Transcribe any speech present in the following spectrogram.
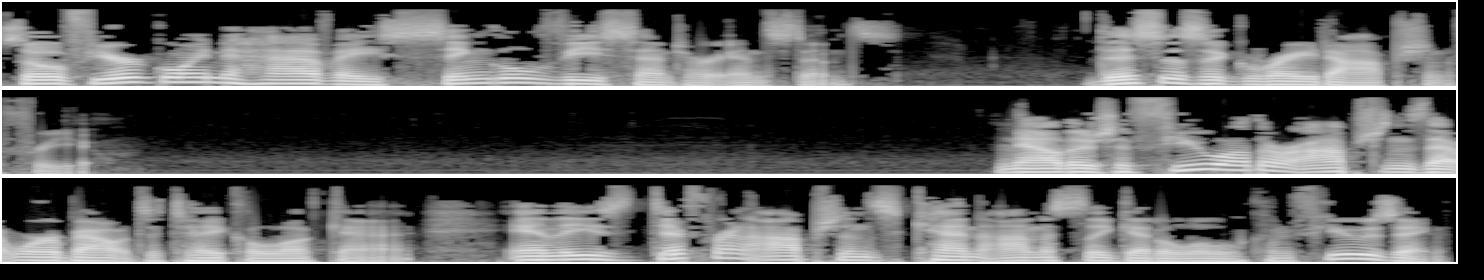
So if you're going to have a single vCenter instance, this is a great option for you. Now, there's a few other options that we're about to take a look at, and these different options can honestly get a little confusing.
